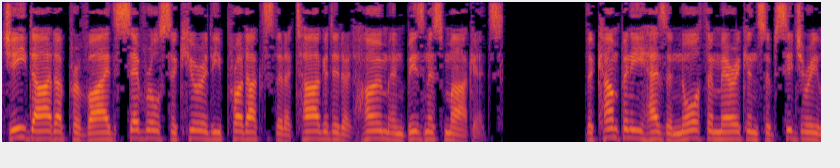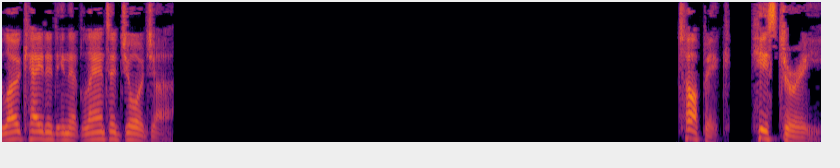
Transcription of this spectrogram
G-Data provides several security products that are targeted at home and business markets. The company has a North American subsidiary located in Atlanta, Georgia. History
